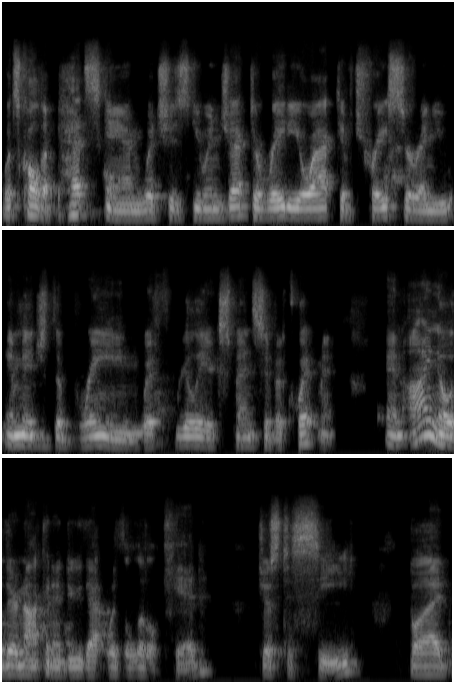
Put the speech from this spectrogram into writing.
what's called a PET scan, which is you inject a radioactive tracer and you image the brain with really expensive equipment. And I know they're not going to do that with a little kid just to see, but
